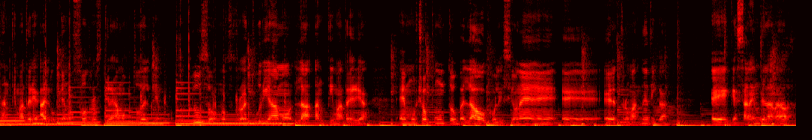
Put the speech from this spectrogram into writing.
la antimateria es algo que nosotros creamos todo el tiempo. Incluso nosotros estudiamos la antimateria en muchos puntos, ¿verdad? O colisiones eh, electromagnéticas eh, que salen de la nada,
